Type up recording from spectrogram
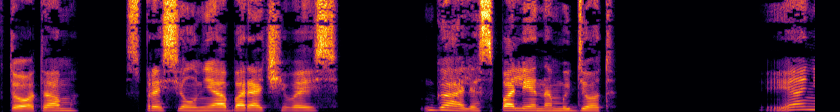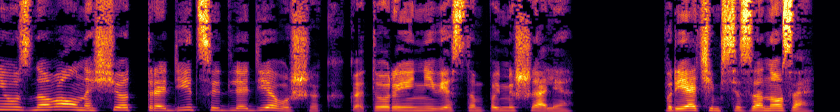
«Кто там?» — спросил, не оборачиваясь. «Галя с поленом идет. Я не узнавал насчет традиций для девушек, которые невестам помешали. «Прячемся, заноза!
